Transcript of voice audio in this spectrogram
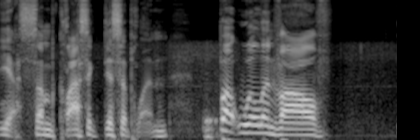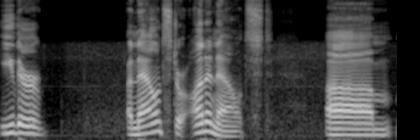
yes, some classic discipline, but will involve either announced or unannounced um,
